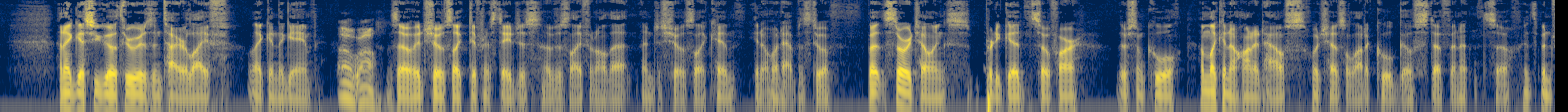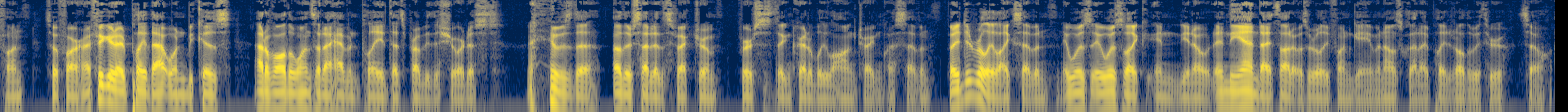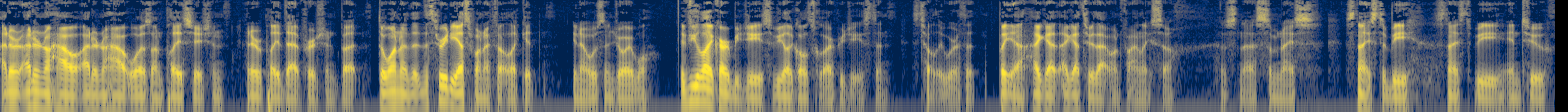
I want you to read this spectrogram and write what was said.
and I guess you go through his entire life, like in the game. Oh wow. So it shows like different stages of his life and all that, and just shows like him, you know, what happens to him. But storytelling's pretty good so far. There's some cool. I'm like in a haunted house, which has a lot of cool ghost stuff in it. So it's been fun so far. I figured I'd play that one because out of all the ones that I haven't played, that's probably the shortest. it was the other side of the spectrum versus the incredibly long Dragon Quest Seven. But I did really like Seven. It was it was like in you know in the end I thought it was a really fun game and I was glad I played it all the way through. So I don't I don't know how I don't know how it was on PlayStation. I never played that version, but the one the, the 3DS one I felt like it you know was enjoyable. If you like RPGs, if you like old school RPGs, then it's totally worth it. But yeah, I got I got through that one finally, so it's nice, some nice. It's nice to be it's nice to be into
